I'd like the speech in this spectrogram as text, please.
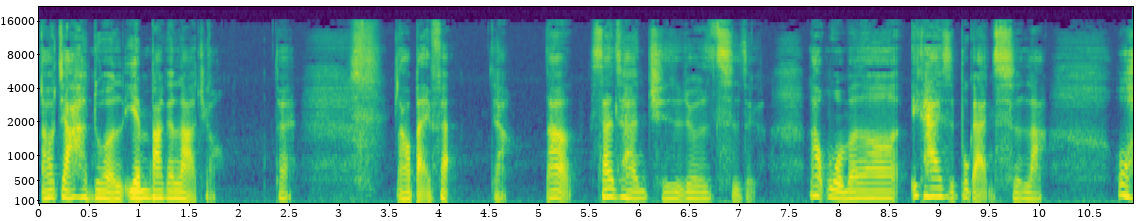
然后加很多的盐巴跟辣椒，对，然后白饭这样。那三餐其实就是吃这个。那我们呢，一开始不敢吃辣，哇，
